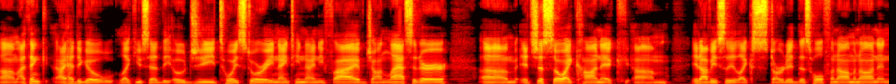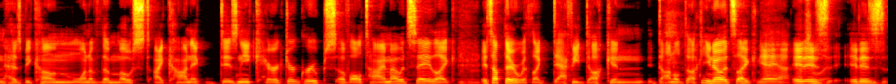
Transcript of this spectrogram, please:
um, I think I had to go, like you said, the OG Toy Story 1995, John Lasseter. Um, it's just so iconic. Um, it obviously like started this whole phenomenon and has become one of the most iconic Disney character groups of all time. I would say, like, it's up there with like Daffy Duck and Donald Duck. You know, it's like Yeah, yeah, it is. It is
